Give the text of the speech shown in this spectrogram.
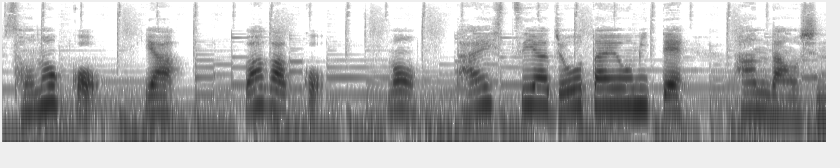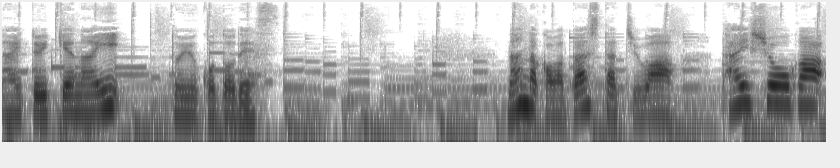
その子や我が子の体質や状態を見て判断をしないといけないということですなんだか私たちは対象が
